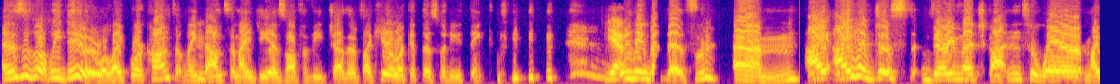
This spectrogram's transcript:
And this is what we do. Like we're constantly Mm. bouncing ideas off of each other. It's like, here, look at this. What do you think? Yeah. What do you think about this? Um, I I have just very much gotten to where my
